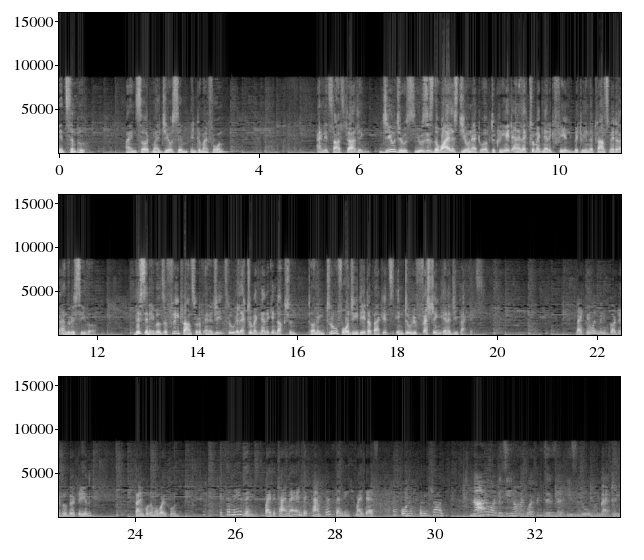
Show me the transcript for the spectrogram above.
It's simple. I insert my Jio SIM into my phone and it starts charging. JioJuice uses the wireless Jio network to create an electromagnetic field between the transmitter and the receiver. This enables a free transfer of energy through electromagnetic induction, turning true 4G data packets into refreshing energy packets. Like human beings got rid of their tail, time for the mobile phone. It's amazing. By the time I enter campus and reach my desk, my phone is fully charged. Now I want to see how my boyfriend says that he's low on battery.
